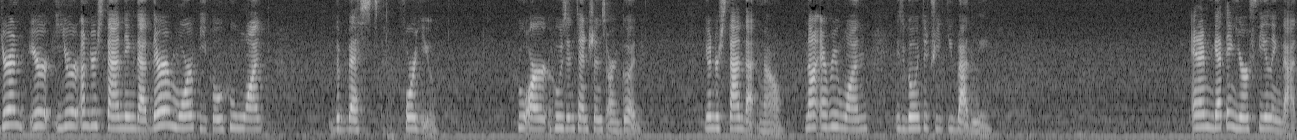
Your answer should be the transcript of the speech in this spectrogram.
You're you're you're understanding that there are more people who want the best for you who are whose intentions are good. You understand that now. Not everyone is going to treat you badly. And I'm getting you're feeling that.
